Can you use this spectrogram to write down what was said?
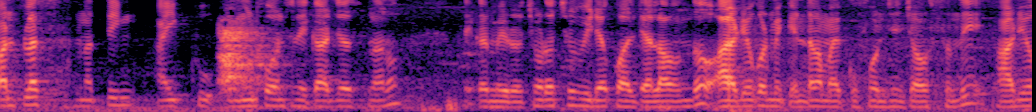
వన్ ప్లస్ నథింగ్ ఐకు మూడు ఫోన్స్ రికార్డ్ చేస్తున్నాను. ఇక్కడ మీరు చూడొచ్చు వీడియో క్వాలిటీ ఎలా ఉందో. ఆడియో కూడా మీకు ఇంటర్నల్ మైక్ ఫోన్స్ నుంచి వస్తుంది. ఆడియో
